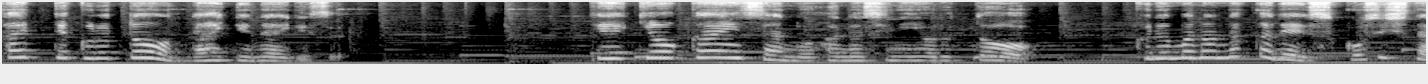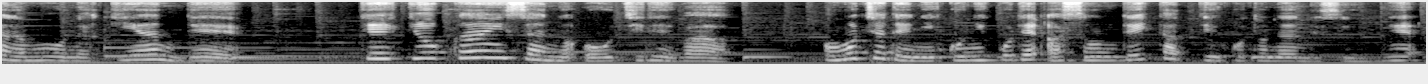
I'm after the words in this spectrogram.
帰ってくると泣いてないです。提供会員さんのお話によると、車の中で少ししたらもう泣き止んで、提供会員さんのお家では、おもちゃでニコニコで遊んでいたっていうことなんですよね。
